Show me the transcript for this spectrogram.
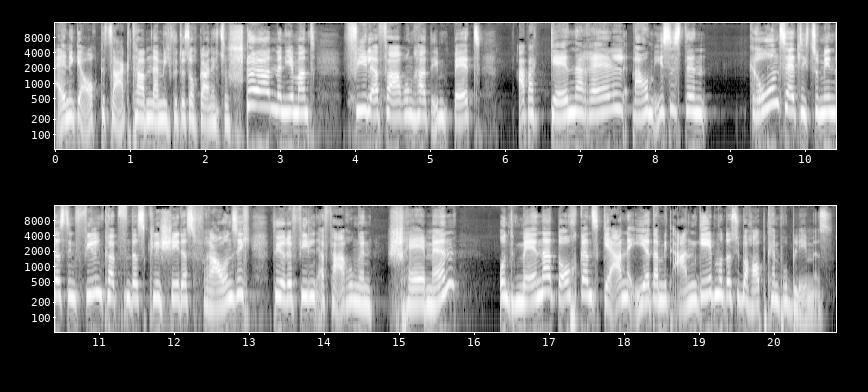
einige auch gesagt haben, na, mich würde es auch gar nicht so stören, wenn jemand viel Erfahrung hat im Bett. Aber generell, warum ist es denn grundsätzlich zumindest in vielen Köpfen das Klischee, dass Frauen sich für ihre vielen Erfahrungen schämen und Männer doch ganz gerne eher damit angeben und das überhaupt kein Problem ist.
